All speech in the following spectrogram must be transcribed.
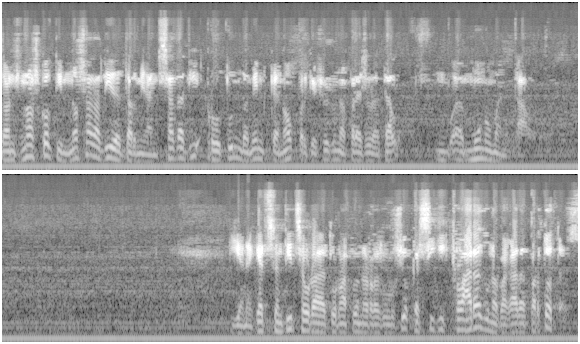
Doncs no, escolti'm, no s'ha de dir determinant, s'ha de dir rotundament que no, perquè això és una presa de tel monumental. I en aquest sentit s'haurà de tornar a fer una resolució que sigui clara d'una vegada per totes,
